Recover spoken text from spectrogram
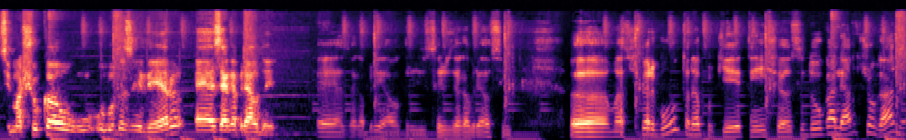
Se machuca o, o Lucas Ribeiro, é Zé Gabriel daí. É, Zé Gabriel, acredito que seja Zé Gabriel, sim. Uh, mas te pergunto, né? Porque tem chance do Galhardo jogar, né?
